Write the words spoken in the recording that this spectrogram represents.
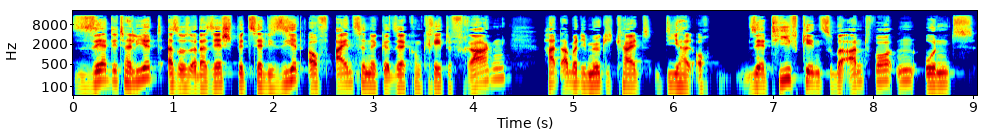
sehr detailliert, also oder sehr spezialisiert auf einzelne sehr konkrete Fragen, hat aber die Möglichkeit, die halt auch sehr tiefgehend zu beantworten und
